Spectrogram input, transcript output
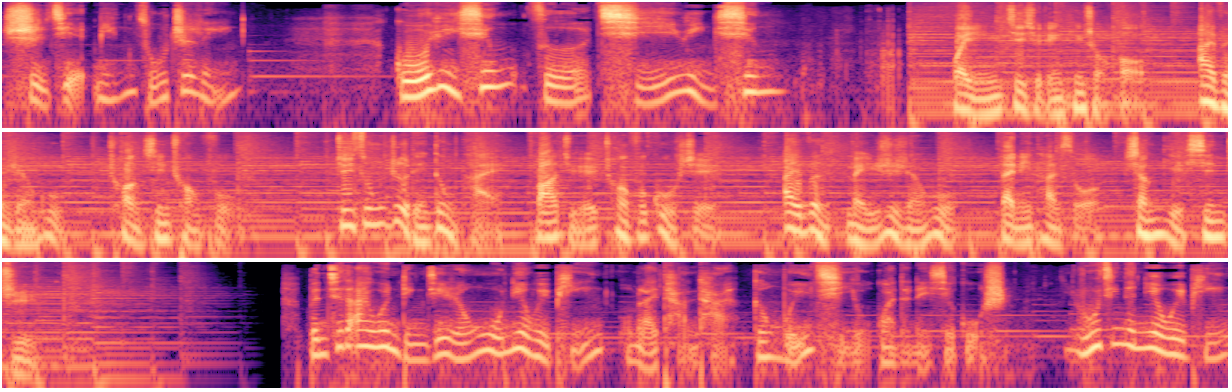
世界民族之林。国运兴则棋运兴。欢迎继续聆听《守候》，爱问人物，创新创富，追踪热点动态，挖掘创富故事。爱问每日人物带您探索商业新知。本期的爱问顶级人物聂卫平，我们来谈谈跟围棋有关的那些故事。如今的聂卫平。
